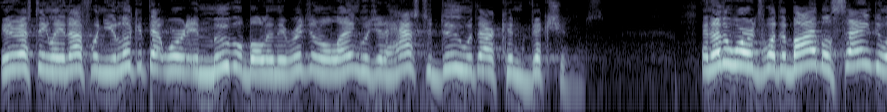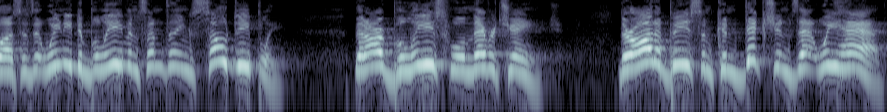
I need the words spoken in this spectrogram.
Interestingly enough, when you look at that word immovable in the original language, it has to do with our convictions. In other words, what the Bible's saying to us is that we need to believe in something so deeply that our beliefs will never change. There ought to be some convictions that we have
